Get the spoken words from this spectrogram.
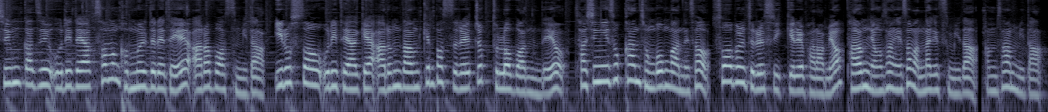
지금까지 우리 대학 서문 건물들에 대해 알아보았습니다. 이로써 우리 대학의 아름다운 캠퍼스를 쭉 둘러보았는데요. 자신이 속한 전공관에서 수업을 들을 수 있기를 바라며 다음 영상에서 만나겠습니다. 감사합니다.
